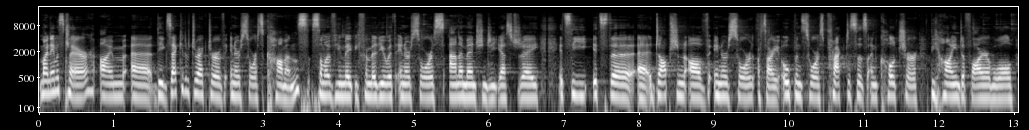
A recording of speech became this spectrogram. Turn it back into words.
my name is Clare. I'm uh, the executive director of InnerSource Commons. Some of you may be familiar with InnerSource. Anna mentioned it yesterday. It's the it's the uh, adoption of inner source, sorry, open source practices and culture behind a firewall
